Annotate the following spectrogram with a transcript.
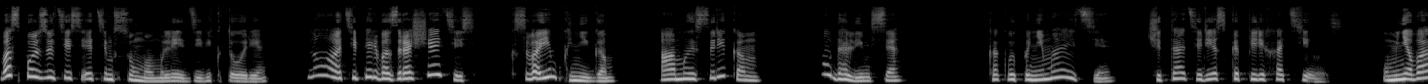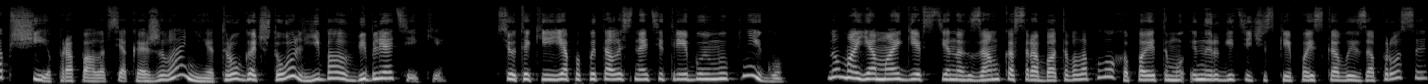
Воспользуйтесь этим с леди Виктория. Ну, а теперь возвращайтесь к своим книгам, а мы с Риком удалимся. Как вы понимаете, читать резко перехотелось. У меня вообще пропало всякое желание трогать что-либо в библиотеке. Все-таки я попыталась найти требуемую книгу, но моя магия в стенах замка срабатывала плохо, поэтому энергетические поисковые запросы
